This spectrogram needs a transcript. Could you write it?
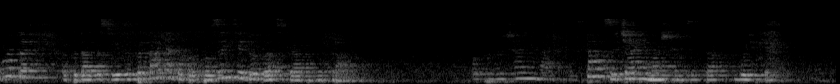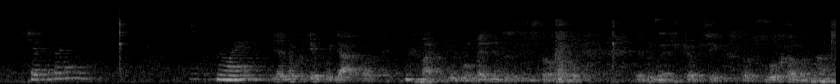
громади подати свої запитання та пропозиції до 25 травня. Тобто звичайні мешканці. Так, звичайні мешканці, так, будь-хто. Ще питання? Немає? Я би хотів подякувати Марті Любомирі за змістовну. Я думаю, що всі, хто слухав нас,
